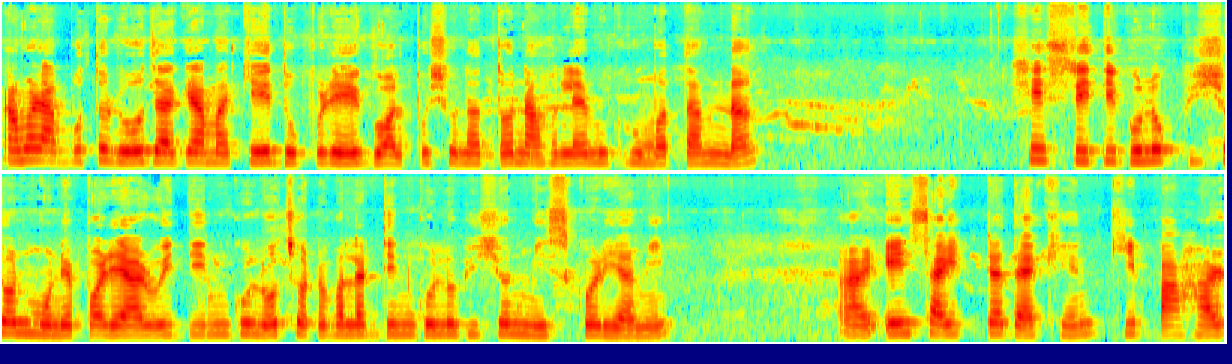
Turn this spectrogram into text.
আমার আব্বু তো রোজ আগে আমাকে দুপুরে গল্প শোনাতো, না হলে আমি ঘুমাতাম না। সেই স্মৃতিগুলো ভীষণ মনে পড়ে, আর ওই দিনগুলো, ছোটোবেলার দিনগুলো ভীষণ মিস করি আমি। আর এই সাইডটা দেখেন কি পাহাড়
